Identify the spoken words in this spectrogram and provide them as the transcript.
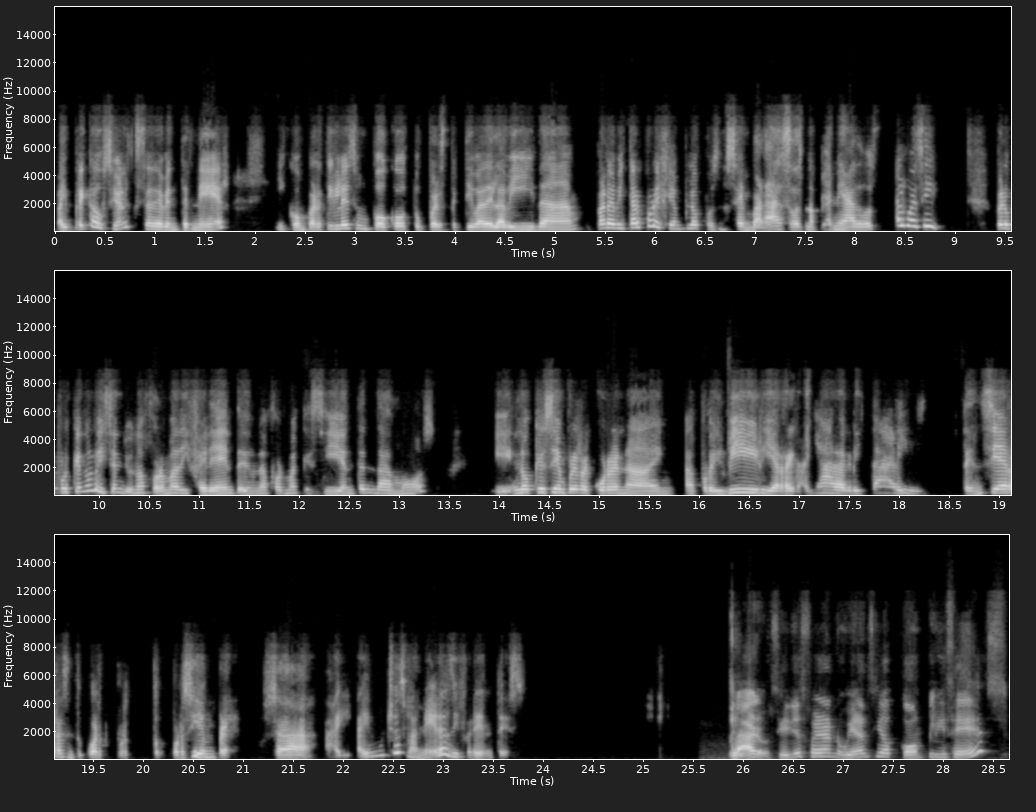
hay, precauciones que se deben tener y compartirles un poco tu perspectiva de la vida para evitar, por ejemplo, pues, no sé, embarazos no planeados, algo así. Pero ¿por qué no lo dicen de una forma diferente, de una forma que sí entendamos y no que siempre recurren a, a prohibir y a regañar, a gritar y te encierras en tu cuarto por, por siempre? O sea, hay, hay muchas maneras diferentes. Claro, si ellos fueran, hubieran sido cómplices,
